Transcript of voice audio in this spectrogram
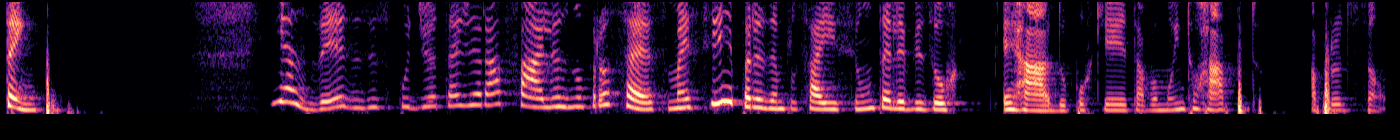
tempo. E às vezes isso podia até gerar falhas no processo, mas se, por exemplo, saísse um televisor errado porque estava muito rápido a produção,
